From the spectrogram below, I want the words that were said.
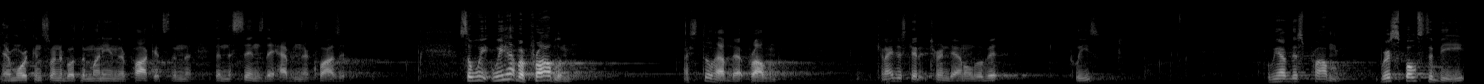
They're more concerned about the money in their pockets than the, than the sins they have in their closet. So we, we have a problem. I still have that problem. Can I just get it turned down a little bit, please? We have this problem. We're supposed to be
